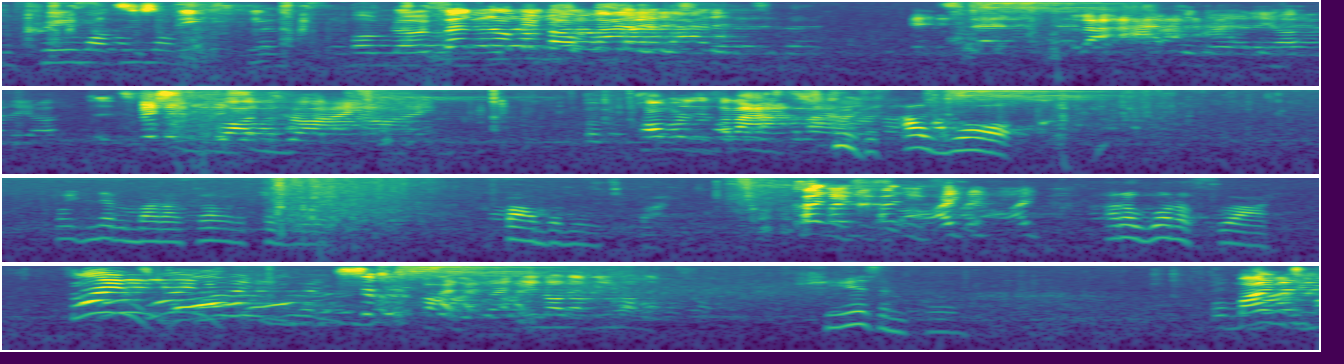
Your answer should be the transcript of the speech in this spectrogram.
The Queen wants to speak to him. Oh no, it better not be about that incident. Instead, that happened earlier. It's fishing blood time. But probably the last Screw this, I'll walk. Wait, never mind, I can't have to walk. Found the motorbike. Can you fly? I don't want to fly. Flying's boring. Still a spider when you're not on She is important. Well, mind you,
